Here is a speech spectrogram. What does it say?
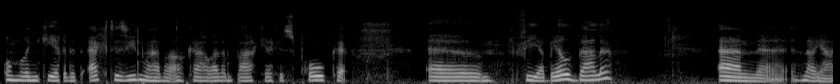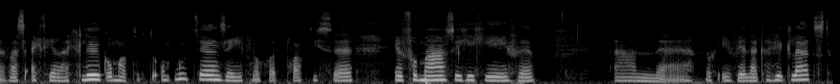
om er een keer in het echt te zien. We hebben elkaar wel een paar keer gesproken uh, via beeldbellen. En uh, nou ja, het was echt heel erg leuk om haar te, ontmoeten. Ze heeft nog wat praktische informatie gegeven. En uh, nog even lekker gekletst.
